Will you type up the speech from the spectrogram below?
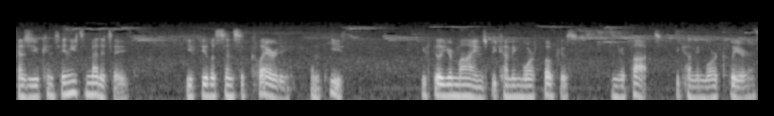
As you continue to meditate, you feel a sense of clarity and peace you feel your mind becoming more focused and your thoughts becoming more clear.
